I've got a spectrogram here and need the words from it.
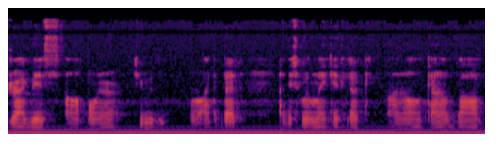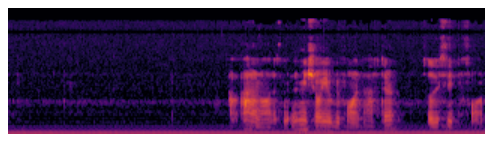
drag this uh, pointer to the right a bit. And this will make it look I don't know kind of uh, I don't know. Let me show you before and after. So this is before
